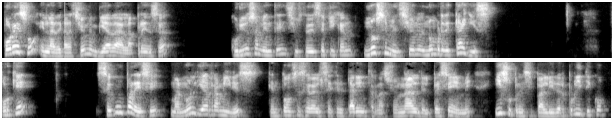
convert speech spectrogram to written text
Por eso, en la declaración enviada a la prensa, curiosamente, si ustedes se fijan, no se menciona el nombre de calles. ¿Por qué? Según parece, Manuel Díaz Ramírez, que entonces era el secretario internacional del PCM y su principal líder político,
